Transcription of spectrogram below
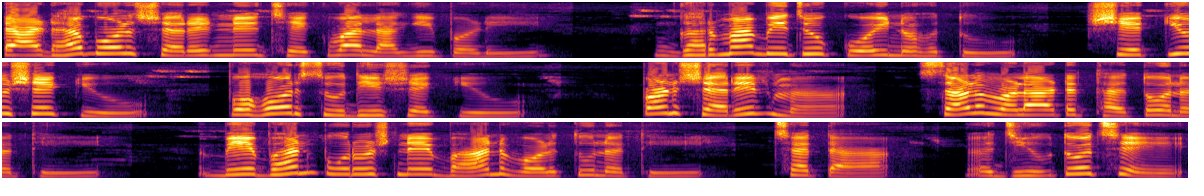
ટાઢાબોળ શરીરને છેકવા લાગી પડી. ઘરમાં બીજું કોઈ નહોતું. શેક્યું શેક્યું, પહોર સુધી શેક્યું. પણ શરીરમાં સળવળાટ થતો નથી. બેભાન પુરુષને ભાન વળતું નથી. છતાં જીવતો છે.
